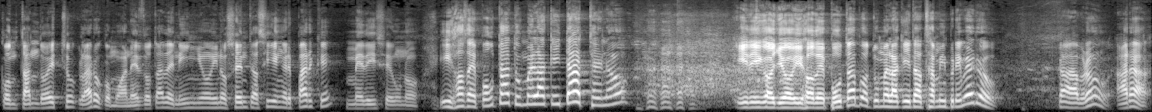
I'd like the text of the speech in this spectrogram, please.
contando esto, claro, como anécdota de niño inocente así en el parque, me dice uno, hijo de puta, tú me la quitaste, ¿no? y digo yo, hijo de puta, pues tú me la quitaste a mí primero. Cabrón. Ahora,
